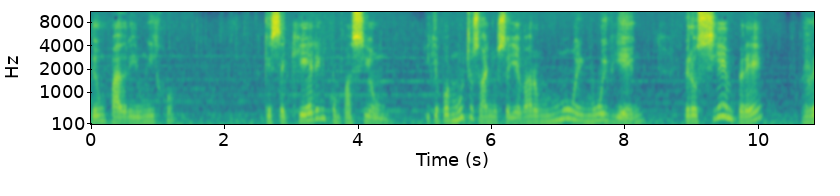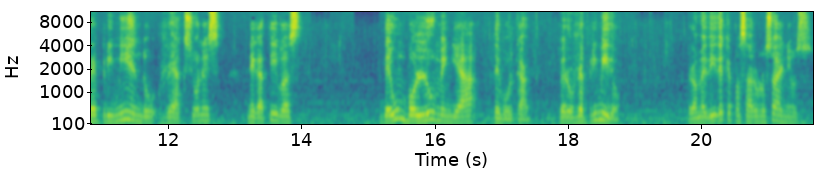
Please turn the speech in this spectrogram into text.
de un padre y un hijo que se quieren con pasión y que por muchos años se llevaron muy, muy bien, pero siempre reprimiendo reacciones negativas de un volumen ya de volcán, pero reprimido. Pero a medida que pasaron los años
